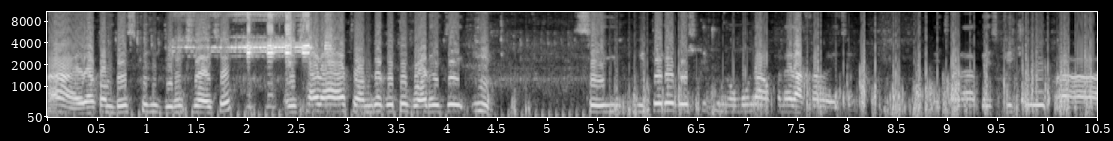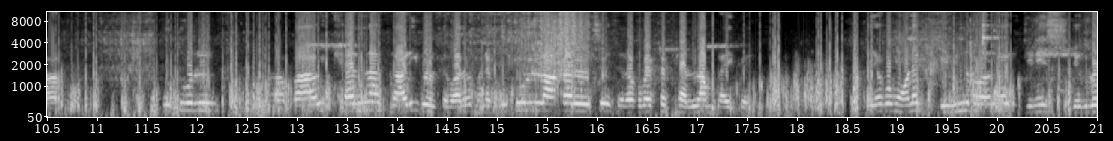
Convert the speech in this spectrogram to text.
হ্যাঁ এরকম বেশ কিছু জিনিস রয়েছে। এছাড়া চন্দ্রকেতু গড়ে যে ইট, সেই ইটেরও বেশ কিছু নমুনা ওখানে রাখা হয়েছে। বেশ কিছু পুতুল বা ওই খেলনা গাড়ি বলতে পারো মানে পুতুল আঁকা রয়েছে, সেরকম একটা খেলনাম টাইপের এরকম অনেক বিভিন্ন ধরনের জিনিস যেগুলো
